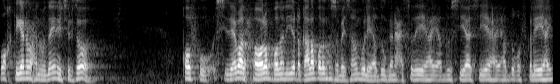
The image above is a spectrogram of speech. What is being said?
Waktigana waxaad moodaa inay jirto? Qofku sidee baad xoolo badan iyo dhaqaalo badan ku samaysaman buu leyahy haduu ganacsada yahay hadduu siyaasi yahay hadduu qof kale yahay.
